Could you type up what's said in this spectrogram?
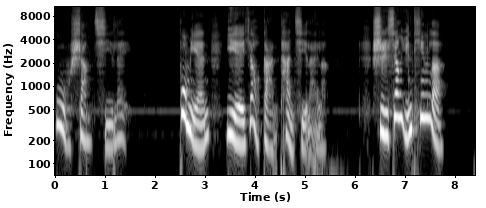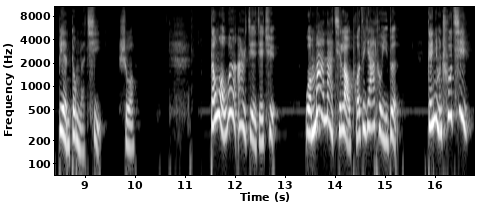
勿伤其泪，不免也要感叹起来了。史湘云听了，便动了气，说：“等我问二姐姐去，我骂那起老婆子丫头一顿，给你们出气，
